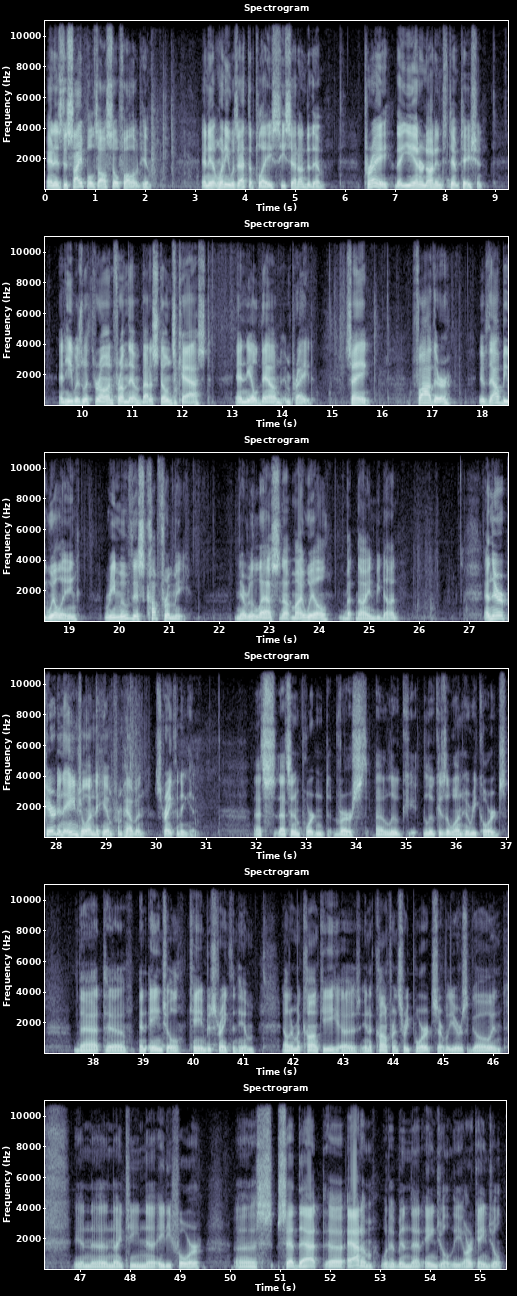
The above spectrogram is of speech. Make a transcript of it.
And his disciples also followed him. And when he was at the place, he said unto them, Pray that ye enter not into temptation. And he was withdrawn from them about a stone's cast and kneeled down and prayed, saying, Father, if thou be willing, remove this cup from me. Nevertheless, not my will, but thine be done. And there appeared an angel unto him from heaven, strengthening him. That's that's an important verse. Uh, Luke Luke is the one who records that uh, an angel came to strengthen him, Elder McConkie uh, in a conference report several years ago in in uh, 1984 uh, said that uh, Adam would have been that angel, the archangel.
